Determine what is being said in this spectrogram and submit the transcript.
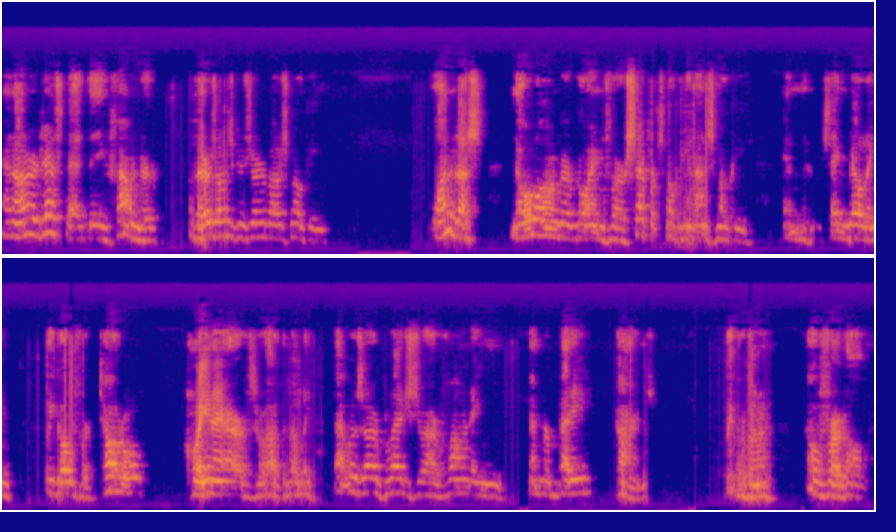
And on our deathbed, the founder of Arizona's Concern About Smoking wanted us no longer going for separate smoking and non smoking in the same building, we go for total clean air throughout the building. That was our pledge to our founding member, Betty Carnes. We were going to go for it all.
